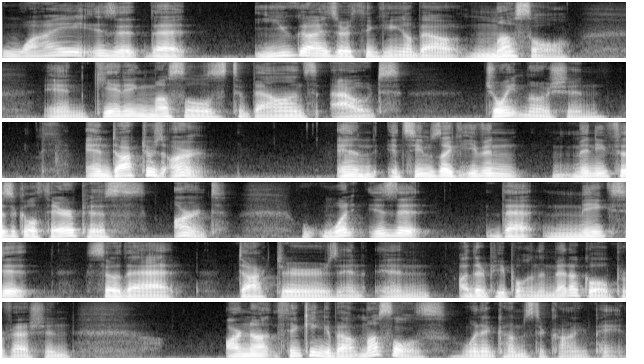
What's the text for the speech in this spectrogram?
why is it that you guys are thinking about muscle and getting muscles to balance out joint motion, and doctors aren't? And it seems like even many physical therapists aren't. What is it that makes it so that doctors and, and other people in the medical profession are not thinking about muscles when it comes to chronic pain?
